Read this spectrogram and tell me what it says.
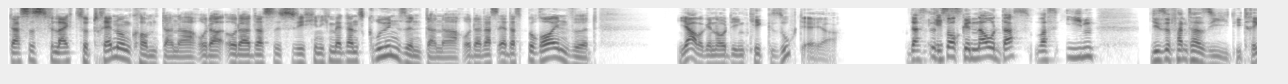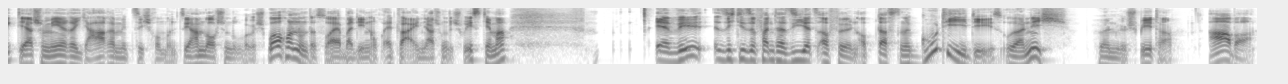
dass es vielleicht zur Trennung kommt danach oder, oder dass es sich nicht mehr ganz grün sind danach oder dass er das bereuen wird. Ja, aber genau den Kick sucht er ja. Das ist, ist doch genau das, was ihn, diese Fantasie, die trägt er ja schon mehrere Jahre mit sich rum. Und sie haben da auch schon drüber gesprochen und das war ja bei denen auch etwa ein Jahr schon Gesprächsthema er will sich diese Fantasie jetzt erfüllen. Ob das eine gute Idee ist oder nicht, hören wir später. Aber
